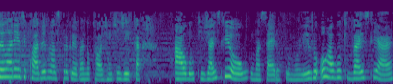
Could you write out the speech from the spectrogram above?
DeLorean é esse quadro do nosso programa no qual a gente indica algo que já estreou, uma série, um filme, um livro, ou algo que vai estrear,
